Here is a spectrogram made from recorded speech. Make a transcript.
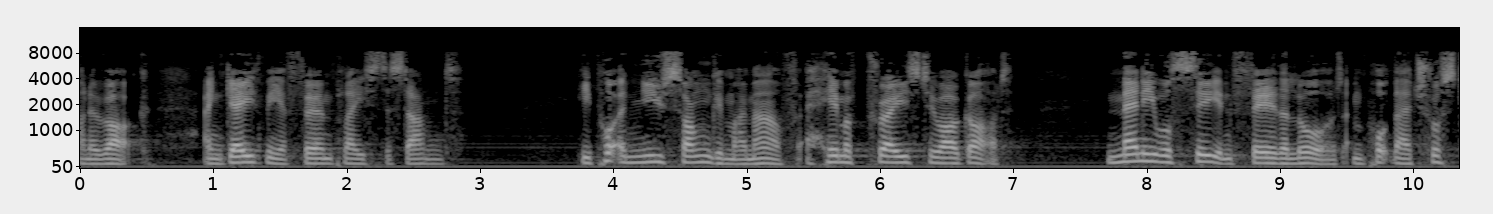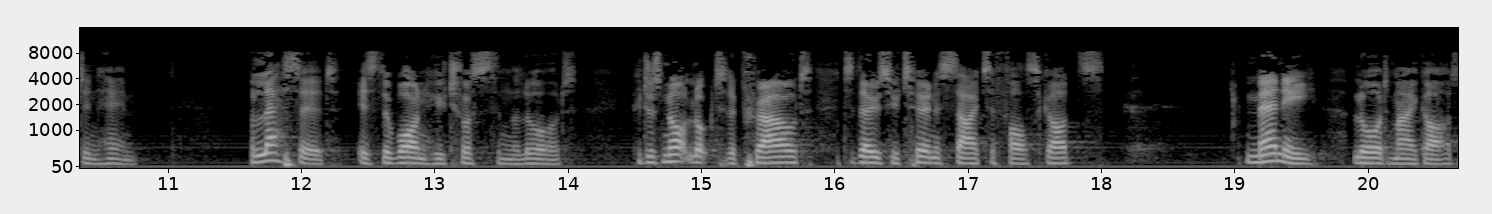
on a rock and gave me a firm place to stand. He put a new song in my mouth, a hymn of praise to our God. Many will see and fear the Lord and put their trust in him. Blessed is the one who trusts in the Lord, who does not look to the proud, to those who turn aside to false gods. Many, Lord my God,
